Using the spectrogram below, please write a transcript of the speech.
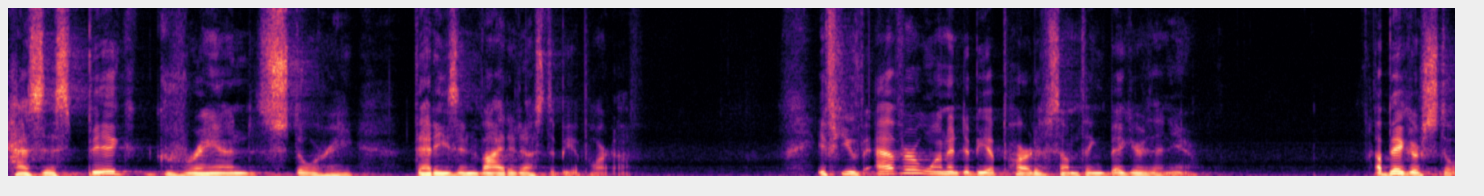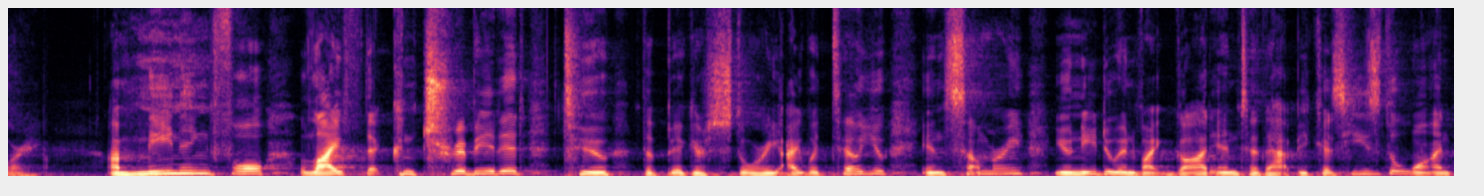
has this big, grand story that He's invited us to be a part of. If you've ever wanted to be a part of something bigger than you, a bigger story, a meaningful life that contributed to the bigger story. I would tell you, in summary, you need to invite God into that because He's the one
